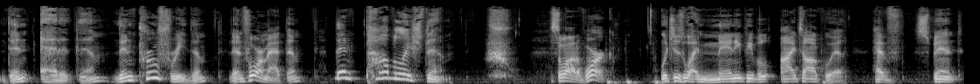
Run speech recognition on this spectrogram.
then edit them, then proofread them, then format them, then publish them. Whew. It's a lot of work, which is why many people I talk with have spent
